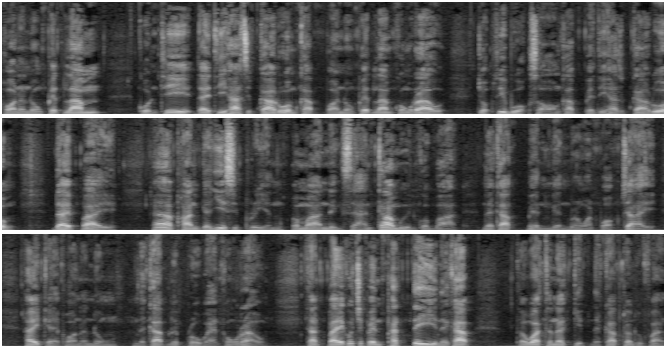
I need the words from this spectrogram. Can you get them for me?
พรณงค์เพชรล้ำคนที่ได้ที่ 59 ร่วมครับพรณงค์เพชรล้ำของเราจบที่บวก2ครับเป็นที่ 59 ร่วม ได้ไป 5,000 กับ 20 เหรียญประมาณ 190,000 กว่าบาทนะครับเป็นเงินรางวัลปลอบใจ ให้แก่พรณนงนะครับหรือโปรแหวนของเรา ถัดไปก็จะเป็นแพตตี้นะครับทวัฒนกิจนะครับท่านผู้ฟัง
